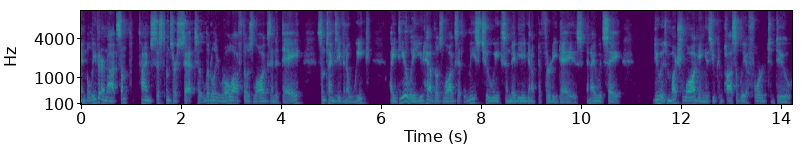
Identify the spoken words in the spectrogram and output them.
And believe it or not, sometimes systems are set to literally roll off those logs in a day, sometimes even a week. Ideally, you'd have those logs at least two weeks and maybe even up to 30 days. And I would say do as much logging as you can possibly afford to do.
